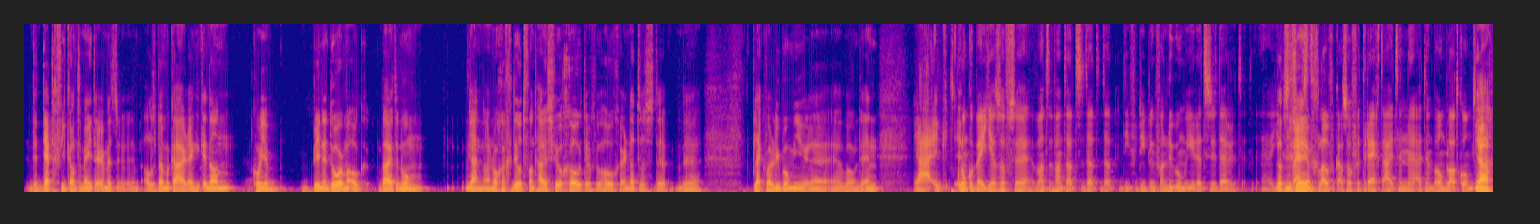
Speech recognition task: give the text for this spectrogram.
De 30 vierkante meter met alles bij elkaar, denk ik. En dan kon je binnendoor, maar ook buitenom, ja, nou, nog een gedeelte van het huis, veel groter, veel hoger. En dat was de, de plek waar Lubomir woonde. En ja, ik... Het klonk een beetje alsof ze... Want, want dat, dat, dat, die verdieping van Lubomir, dat is daar... eh, je Dat beschrijft museum. het geloof ik alsof het recht uit een, eh, uit een woonblad komt. Ja,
